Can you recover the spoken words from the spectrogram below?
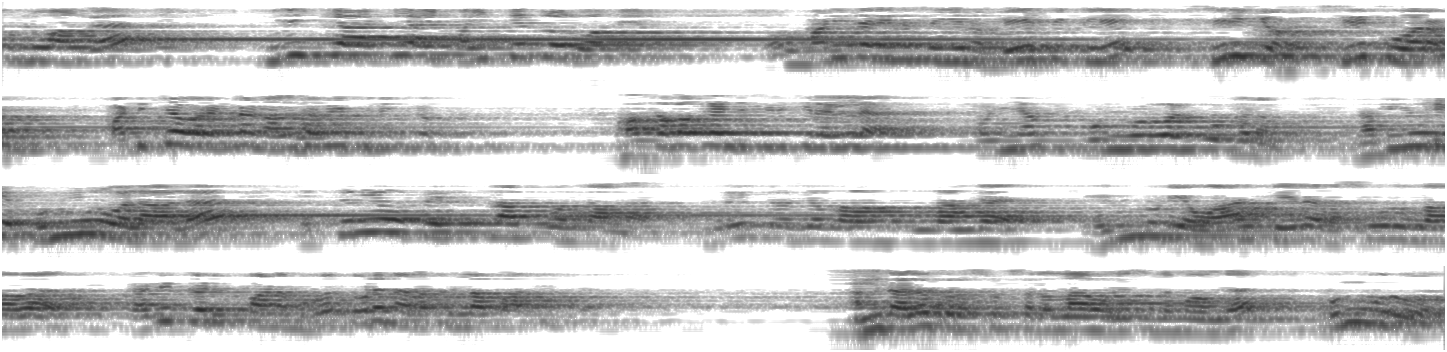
சொல்லுவாங்க சிரிக்காட்டி அது பைத்தியத்துல ஒரு வகை ஒரு மனிதன் என்ன செய்யணும்? பேசிக்கலி சிரிக்கணும் சிரிப்பு வரணும். படித்தவர் என்ன நல்லாவே சிரிக்கணும். பக்க பக்கம் என்று சிரிக்கிற கொஞ்சம் புன்முறுவல் கூட்டணும். நபியுடைய புன்முறுவலால எத்தனையோ பேர் இஸ்லாத்துக்கு வந்தாங்க. சொல்றாங்க என்னுடைய வாழ்க்கையில ரசூலுல்லாவ கடுக்கடுப்பான முகத்தோட நான் ரசூல்லா பார்த்தேன் அந்த அளவுக்கு ரசூல் சல்லா அலிஸ்லம் அவங்க புன்முருவம்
